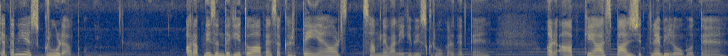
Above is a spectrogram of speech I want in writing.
कहते नहीं है स्क्रूड अप और अपनी ज़िंदगी तो आप ऐसा करते ही हैं और सामने वाले की भी स्क्रू कर देते हैं। और आपके आसपास जितने भी लोग होते हैं,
